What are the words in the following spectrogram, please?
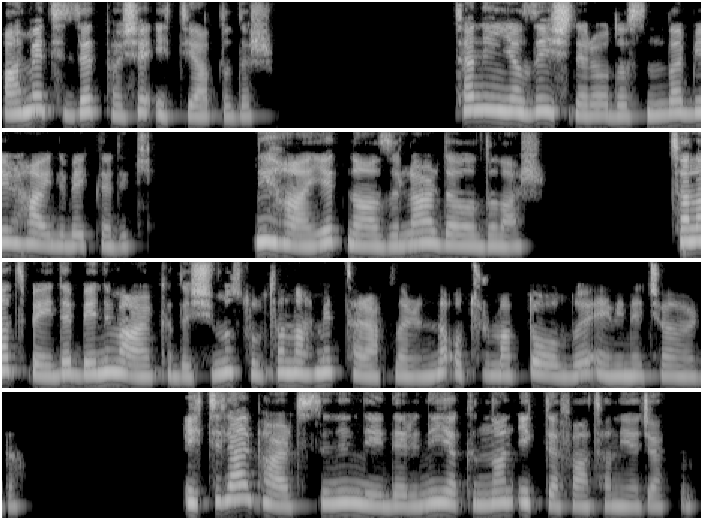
Ahmet İzzet Paşa ihtiyatlıdır. Tanin yazı işleri odasında bir hayli bekledik. Nihayet nazırlar dağıldılar. Talat Bey de beni ve arkadaşımı Sultanahmet taraflarında oturmakta olduğu evine çağırdı. İhtilal Partisi'nin liderini yakından ilk defa tanıyacaktım.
